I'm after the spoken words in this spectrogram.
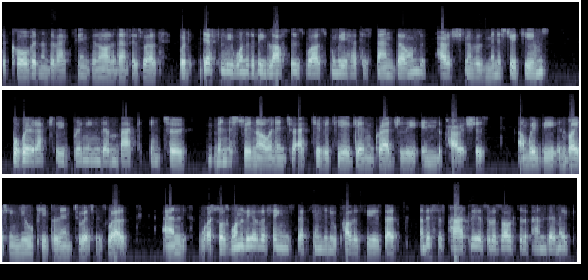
the COVID and the vaccines and all of that as well. But definitely one of the big losses was when we had to stand down the parish funeral ministry teams, but we're actually bringing them back into ministry now and into activity again gradually in the parishes and we'll be inviting new people into it as well. And I suppose one of the other things that's in the new policy is that, and this is partly as a result of the pandemic,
